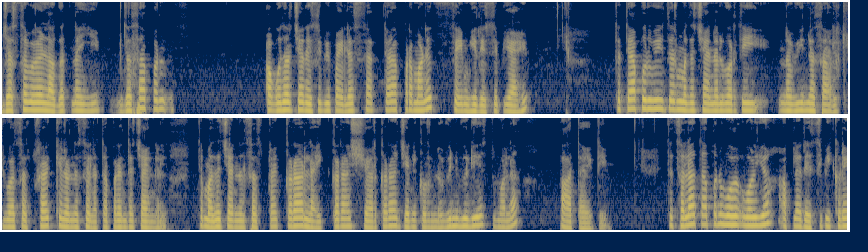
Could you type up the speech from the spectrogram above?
जास्त वेळ लागत नाही आहे जसं आपण अगोदरच्या रेसिपी पाहिल्यास त्याप्रमाणेच सेम ही रेसिपी आहे. तर त्यापूर्वी जर माझ्या चॅनलवरती नवीन असाल किंवा सबस्क्राईब केलं नसेल आतापर्यंत चॅनल तर माझं चॅनल सबस्क्राईब करा लाईक करा शेअर करा जेणेकरून नवीन व्हिडिओज तुम्हाला पाहता येतील. तर चला आता आपण वळ वळूया आपल्या रेसिपीकडे.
